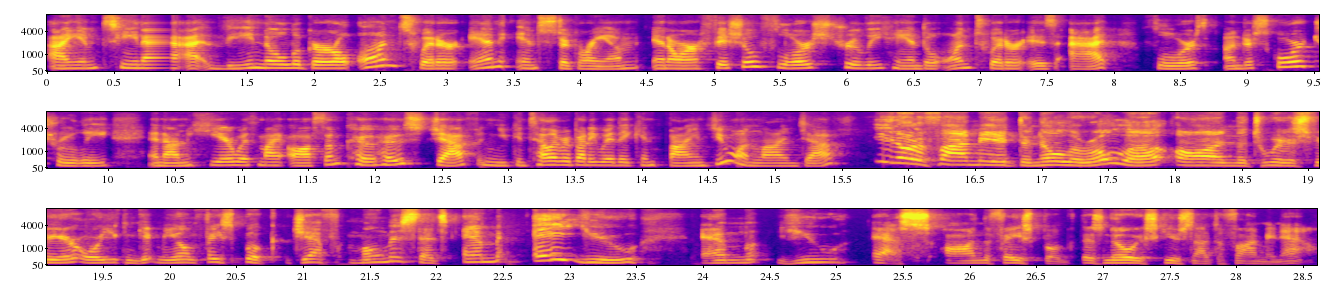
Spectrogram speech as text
I am Tina at the NOLA Girl on Twitter and Instagram. And our official Fleurs Truly handle on Twitter is at fleurs underscore truly. And I'm here with my awesome co host, Jeff. And you can tell everybody where they can find you online, Jeff. You know to find me at the NOLA Rolla on the Twitter sphere, or you can get me on Facebook, Jeff Maumus. That's M A U M U S on the Facebook. There's no excuse not to find me now.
